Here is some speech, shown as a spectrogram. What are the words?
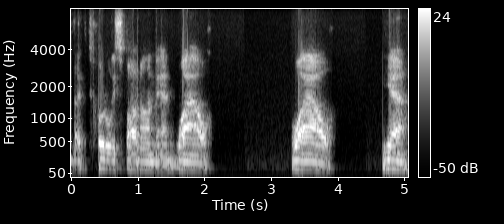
like totally spot on, man. Wow. Wow. Yeah.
